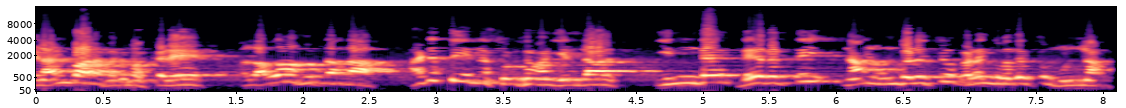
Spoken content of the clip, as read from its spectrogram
என் அன்பான பெருமக்களே அல்லாஹு தாலா அடுத்து என்ன சொல்கிறான் என்றால் இந்த வேதத்தை நான் உங்களுக்கு வழங்குவதற்கு முன்னால்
